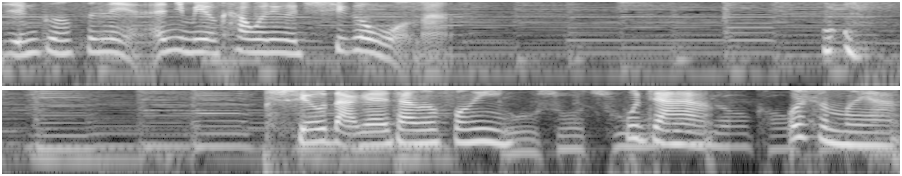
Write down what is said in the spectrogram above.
人格分裂，哎，你们有看过那个七个我吗？谁又打开他的封印？不加呀？为什么呀？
